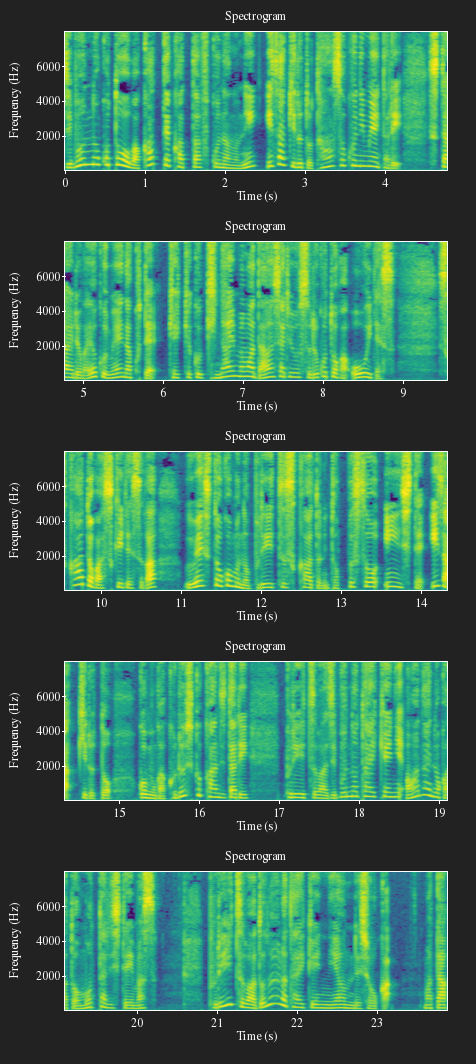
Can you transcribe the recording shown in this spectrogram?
自分のことを分かって買った服なのに、いざ着ると短足に見えたり、スタイルがよく見えなくて、結局着ないまま断捨離をすることが多いです。スカートが好きですが、ウエストゴムのプリーツスカートにトップスをインして、いざ着るとゴムが苦しく感じたり、プリーツは自分の体型に合わないのかと思ったりしています。プリーツはどのような体型に似合うんでしょうか？また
